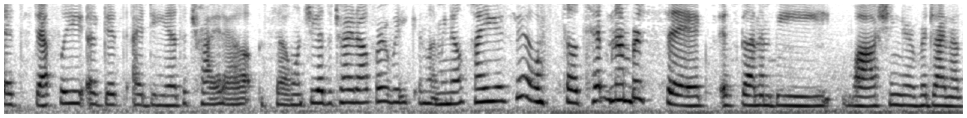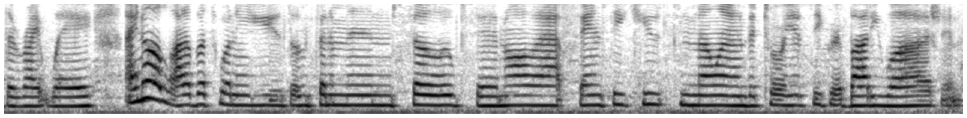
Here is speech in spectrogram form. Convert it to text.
it's definitely a good idea to try it out. So I want you guys to try it out for a week and let me know how you guys feel. So tip number six is gonna be washing your vagina the right way. I know a lot of us want to use the feminine soaps and all that fancy, cute smelling Victoria's Secret body wash and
